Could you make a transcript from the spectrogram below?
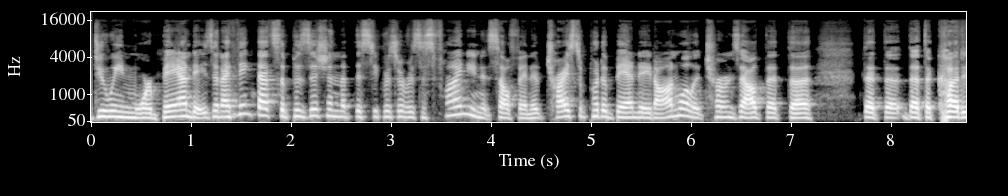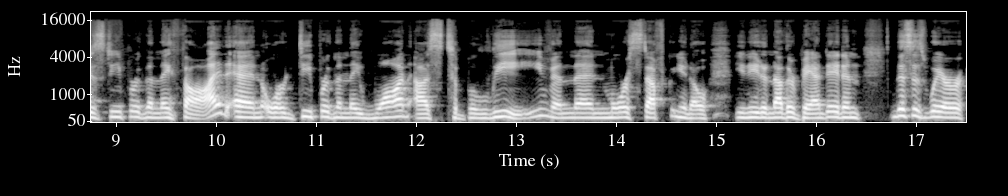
doing more band aids. And I think that's the position that the Secret Service is finding itself in. It tries to put a band aid on. Well, it turns out that the, that the that the cut is deeper than they thought and or deeper than they want us to believe. And then more stuff you know you need another band-aid. And this is where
